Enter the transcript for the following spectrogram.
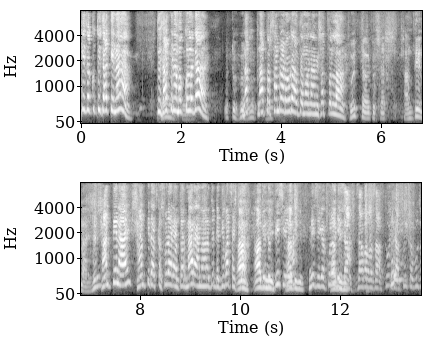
কি তুই যাতি না? তুই যাতি না মক্কল লাগা? না না তোর সামরা ওড়াও তো মানে আমি সত করলাম শা- শান্তি নাই? শান্তি নাই শান্তি আজকে সুরাই তোর মারে আমি হয়তো দিবার চাইছি। কিন্তু দিছি না আদি। নিচে কুলা দি যা যা বাবা যা তুই যা তুই তো বুঝছ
